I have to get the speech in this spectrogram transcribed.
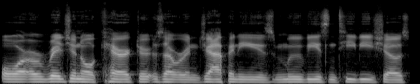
or original characters that were in Japanese movies and TV shows.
